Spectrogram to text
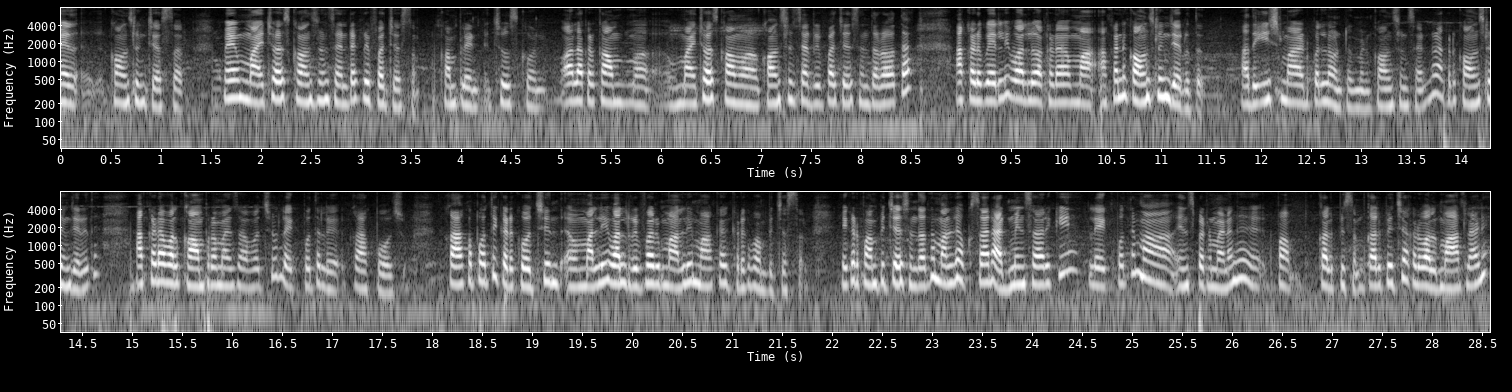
మే కౌన్సిలింగ్ చేస్తారు. మేము మై చాయిస్ కౌన్సిలింగ్ సెంటర్కి రిఫర్ చేస్తాం కంప్లైంట్ చూసుకొని. వాళ్ళు అక్కడ come my choice counselling centre refer చేసిన తర్వాత అక్కడికి వెళ్ళి వాళ్ళు అక్కడ మా అక్కడనే కౌన్సిలింగ్ జరుగుతుంది. అది ఈస్ట్ మారేడుపల్లిలో ఉంటుంది మేడం కౌన్సిలింగ్ సెంటర్ అక్కడ కౌన్సిలింగ్ జరిగితే అక్కడ వాళ్ళు కాంప్రమైజ్ అవ్వచ్చు లేకపోతే లే కాకపోవచ్చు. కాకపోతే ఇక్కడికి వచ్చిన మళ్ళీ వాళ్ళు రిఫర్ మళ్ళీ మాకే ఇక్కడికి పంపించేస్తారు. ఇక్కడ పంపించేసిన తర్వాత మళ్ళీ ఒకసారి అడ్మిన్ సార్కి లేకపోతే మా ఇన్స్పెక్టర్ మేడంకి కల్పిస్తాం. కల్పించి అక్కడ వాళ్ళు మాట్లాడి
